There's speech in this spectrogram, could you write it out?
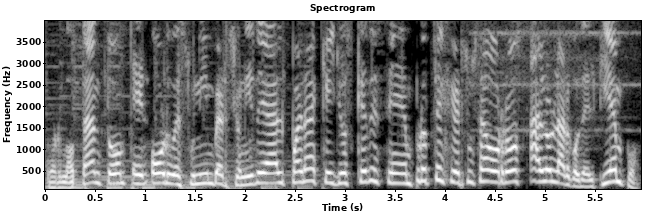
por lo tanto, el oro es una inversión ideal para aquellos que deseen proteger sus ahorros a lo largo del tiempo.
